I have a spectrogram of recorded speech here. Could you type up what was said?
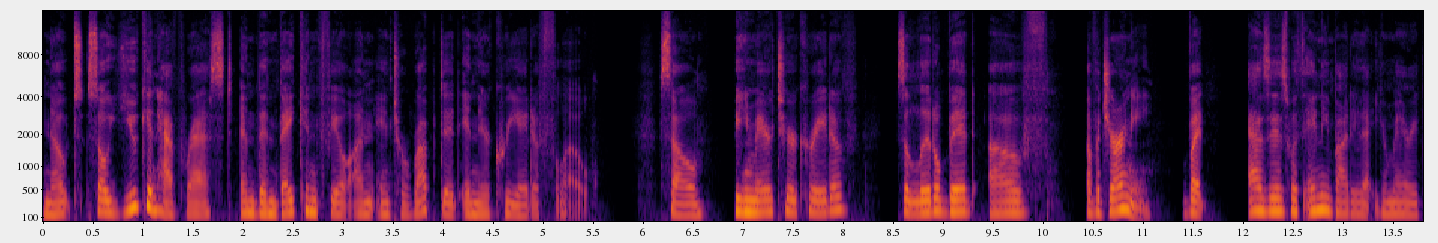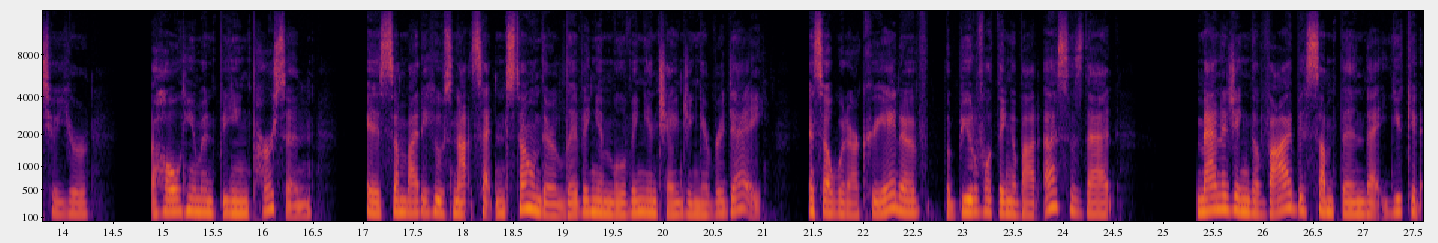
notes so you can have rest and then they can feel uninterrupted in their creative flow. So, being married to a creative is a little bit of of a journey, but as is with anybody that you're married to, you're the whole human being person is somebody who's not set in stone. They're living and moving and changing every day. And so, with our creative, the beautiful thing about us is that managing the vibe is something that you could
